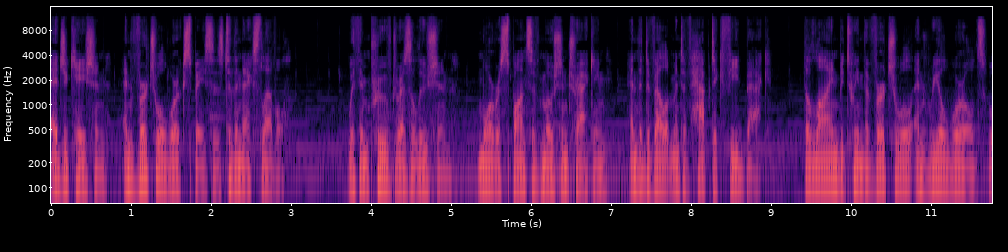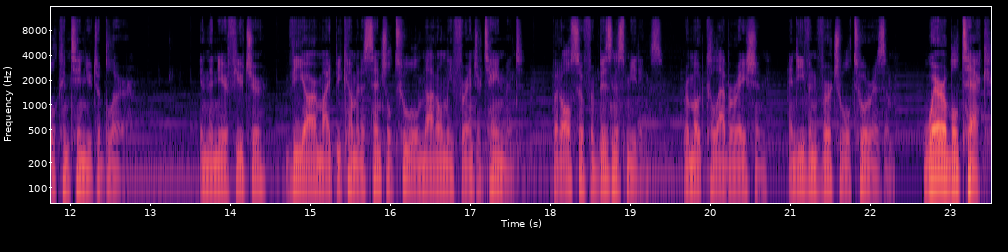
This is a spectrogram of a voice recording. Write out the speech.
education, and virtual workspaces to the next level. With improved resolution, more responsive motion tracking, and the development of haptic feedback, the line between the virtual and real worlds will continue to blur. In the near future, VR might become an essential tool not only for entertainment, but also for business meetings, remote collaboration, and even virtual tourism. Wearable tech,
